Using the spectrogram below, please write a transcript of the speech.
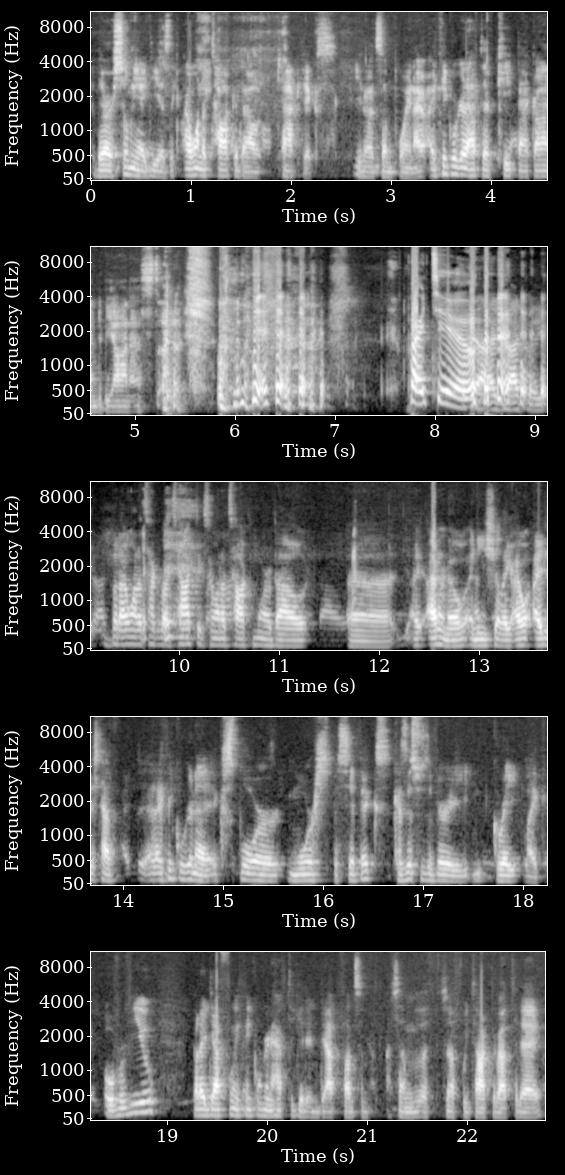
there are so many ideas. Like, I want to talk about tactics, you know, at some point. I, I think we're going to have to have Kate back on, to be honest. Part two. yeah, exactly. But I want to talk about tactics. I want to talk more about, uh, I, I don't know, Anisha. Like, I, I just have, I think we're going to explore more specifics because this was a very great like overview. But I definitely think we're going to have to get in depth on some some of the stuff we talked about today.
